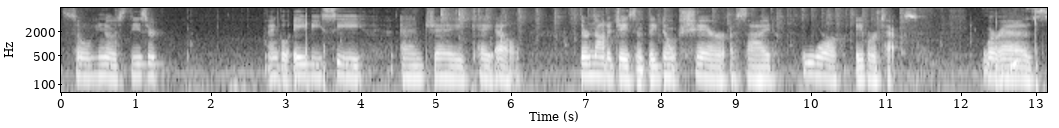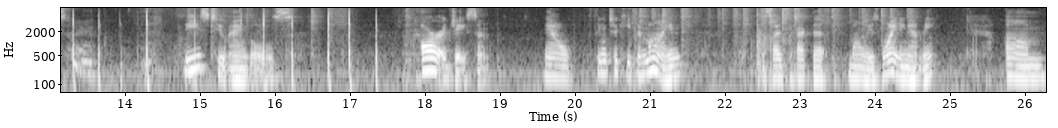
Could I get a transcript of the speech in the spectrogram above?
So you notice these are angle ABC and JKL. They're not adjacent. They don't share a side or a vertex. Whereas these two angles are adjacent. Now, thing to keep in mind, besides the fact that Molly's whining at me, um,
